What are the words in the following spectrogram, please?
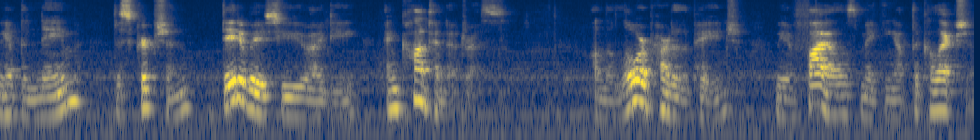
we have the name, description, database UUID, and content address. On the lower part of the page, we have files making up the collection.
